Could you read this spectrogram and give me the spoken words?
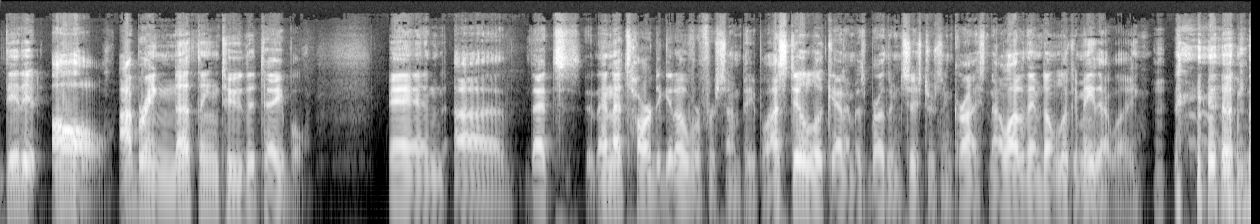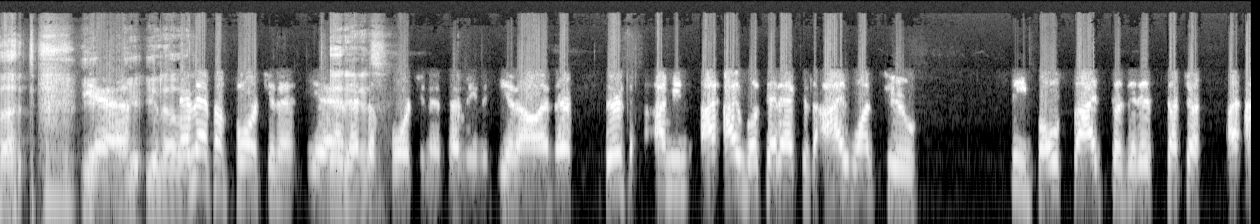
Did it all. I bring nothing to the table and uh, that's and that's hard to get over for some people. I still look at them as brothers and sisters in Christ. Now, a lot of them don't look at me that way, but Yeah. you, you know, and that's unfortunate. Yeah, It that's is. unfortunate. I mean, you know, and there, there's, I mean, I, I looked at it because I want to see both sides because it is such a. I, I,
